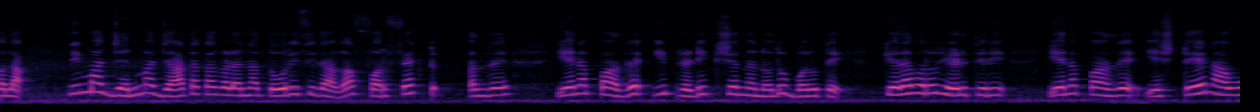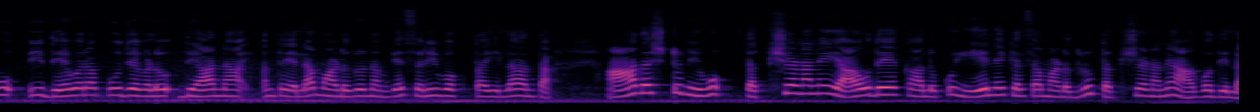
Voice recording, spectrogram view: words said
ಫಲ. ನಿಮ್ಮ ಜನ್ಮ ಜಾತಕಗಳನ್ನು ತೋರಿಸಿದಾಗ ಪರ್ಫೆಕ್ಟ್ ಅಂದರೆ ಏನಪ್ಪ ಅಂದರೆ ಈ ಪ್ರೆಡಿಕ್ಷನ್ ಅನ್ನೋದು ಬರುತ್ತೆ. ಕೆಲವರು ಹೇಳ್ತೀರಿ ಏನಪ್ಪ ಅಂದರೆ ಎಷ್ಟೇ ನಾವು ಈ ದೇವರ ಪೂಜೆಗಳು, ಧ್ಯಾನ ಅಂತ ಎಲ್ಲ ಮಾಡಿದ್ರು ನಮಗೆ ಸರಿ ಹೋಗ್ತಾ ಇಲ್ಲ ಅಂತ. ಆದಷ್ಟು ನೀವು ತಕ್ಷಣವೇ ಯಾವುದೇ ಕಾಲಕ್ಕೂ ಏನೇ ಕೆಲಸ ಮಾಡಿದ್ರೂ ತಕ್ಷಣವೇ ಆಗೋದಿಲ್ಲ.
